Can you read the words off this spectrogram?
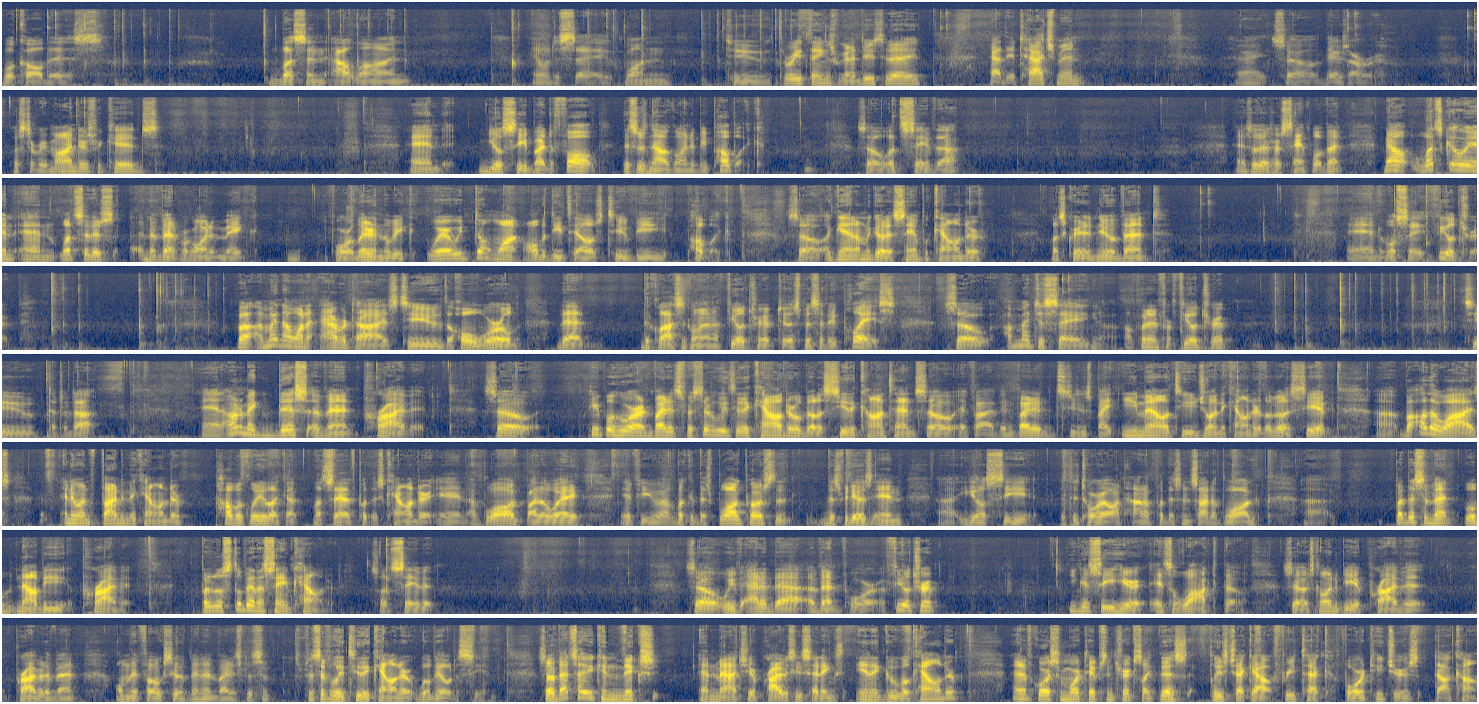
we'll call this lesson outline. And we'll just say one two three things we're going to do today. Add the attachment. Alright so there's our list of reminders for kids. And you'll see by default, this is now going to be public. So let's save that. And so there's our sample event. Now let's go in and let's say there's an event we're going to make for later in the week where we don't want all the details to be public. So again, I'm going to go to sample calendar. Let's create a new event and we'll say field trip but I might not want to advertise to the whole world that the class is going on a field trip to a specific place. So I might just say, you know, I'll put in for field trip to da da da. And I want to make this event private. So people who are invited specifically to the calendar will be able to see the content. So if I've invited students by email to join the calendar, they'll be able to see it. Uh, but otherwise, anyone finding the calendar publicly, like a, let's say I've put this calendar in a blog. By the way, if you uh, look at this blog post that this video is in, uh, you'll see a tutorial on how to put this inside a blog. Uh, but this event will now be private, but it'll still be on the same calendar. So let's save it. So we've added that event for a field trip. You can see here it's locked though. So it's going to be a private private event only folks who have been invited specifically to the calendar will be able to see it. So that's how you can mix and match your privacy settings in a Google Calendar. And of course, for more tips and tricks like this, please check out freetech4teachers.com.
